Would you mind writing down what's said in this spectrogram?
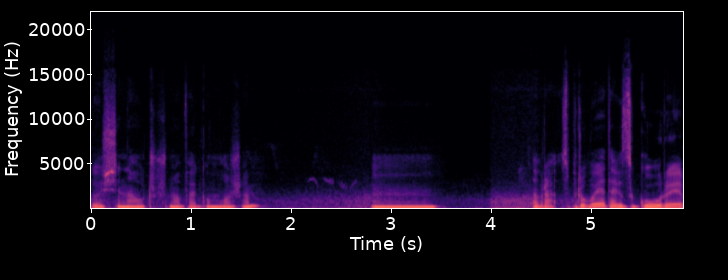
czegoś się nauczysz nowego może. Mm. Dobra, spróbuję tak z góry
